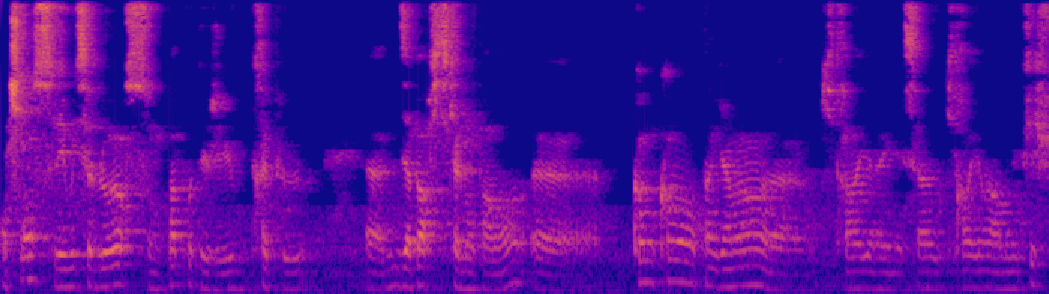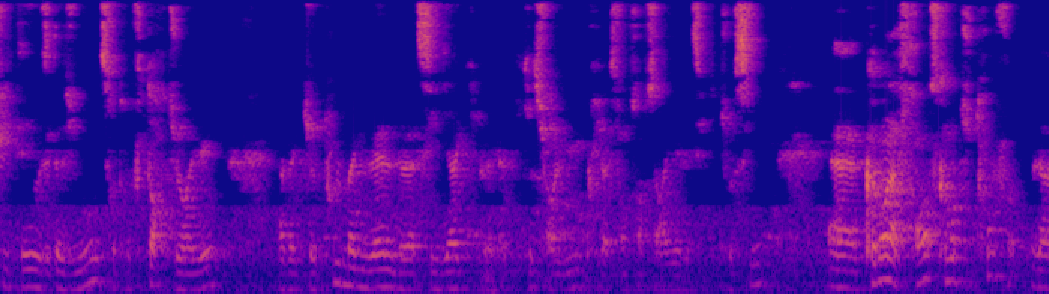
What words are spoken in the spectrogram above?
en France, les whistleblowers sont pas protégés, ou très peu, euh, mis à part fiscalement parlant. Euh, quand, quand un gamin euh, qui travaille à la NSA ou qui travaille dans l'armée fait fuiter aux États-Unis, il se retrouve torturé, avec tout le manuel de la CIA qui peut être appliqué sur lui, privation sensorielle, etc. aussi. Euh, comment la France, comment tu trouves la,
